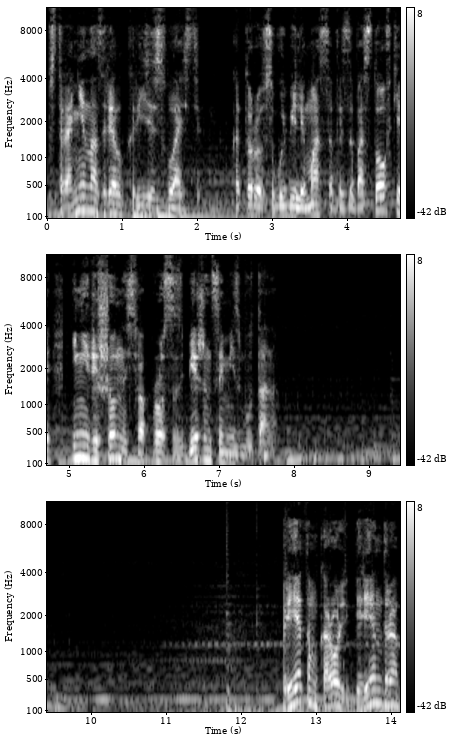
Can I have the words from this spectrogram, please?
в стране назрел кризис власти, который усугубили массовые забастовки и нерешенность вопроса с беженцами из Бутана. При этом король Берендра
